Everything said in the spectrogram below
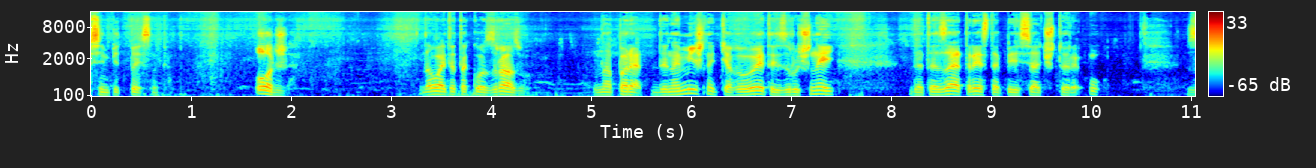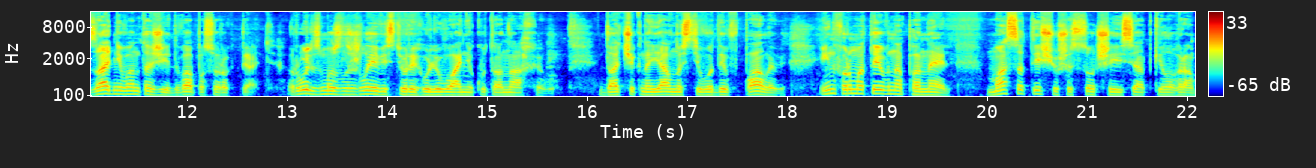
всім підписникам. Отже, давайте тако зразу наперед. Динамічний, тяговитий, зручний ДТЗ 354У. Задні вантажі 2 по 45. Руль з можливістю регулювання кута нахилу. Датчик наявності води в паливі. Інформативна панель. Маса 1660 кг.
